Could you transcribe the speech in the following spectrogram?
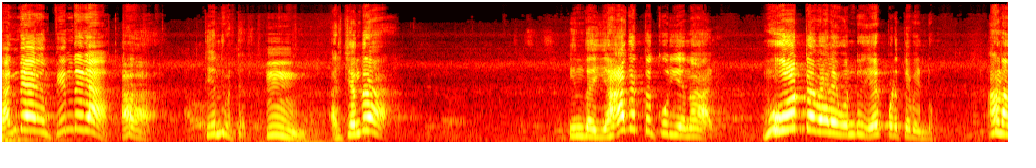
சந்தேகம் தீர்ந்ததா? தீர்ந்து விட்டது ம். ஹரிச்சந்திரா இந்த யாகத்துக்குரிய நாள் முகூர்த்த வேலை ஒன்று ஏற்படுத்த வேண்டும். ஆனா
